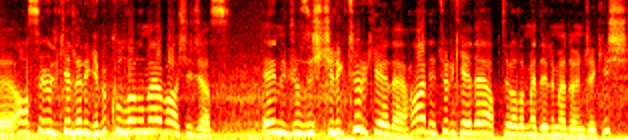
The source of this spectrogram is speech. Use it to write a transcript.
e, Asya ülkeleri gibi kullanılmaya başlayacağız. En ucuz işçilik Türkiye'de. Hadi Türkiye'de yaptıralım edelime dönecek iş.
